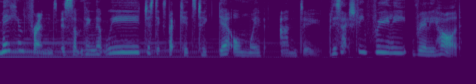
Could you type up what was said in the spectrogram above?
Making friends is something that we just expect kids to get on with and do, but it's actually really, really hard,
